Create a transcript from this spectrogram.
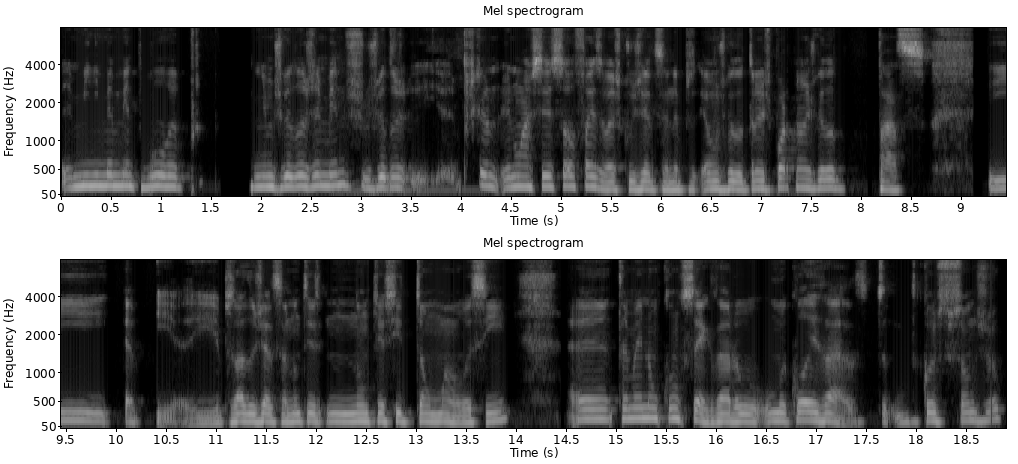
minimamente boa porque tínhamos jogadores a menos, jogadores, porque eu não acho que isso só fez, eu acho que o Jetson é um jogador de transporte, não é um jogador de passe. E, e, e, apesar do Jetson não ter, não ter sido tão mau assim, uh, também não consegue dar o, uma qualidade de, construção de jogo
